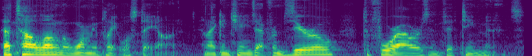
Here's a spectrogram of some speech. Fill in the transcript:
That's how long the warming plate will stay on. And I can change that from 0 to 4 hours and 15 minutes.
